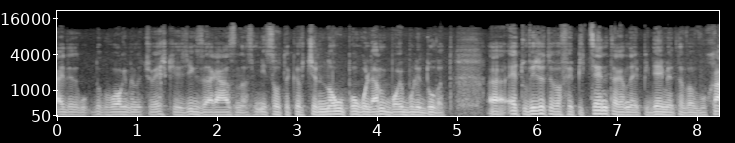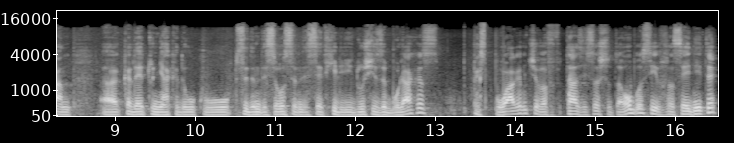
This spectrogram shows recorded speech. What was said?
хайде да, говорим на човешки език, заразна, смисъл такъв, че много по-голям бой боледуват. Ето виждате в епицентъра на епидемията в Вухан, където някъде около 70-80 хиляди души заболяха, предполагам, че в тази същата област и в съседните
